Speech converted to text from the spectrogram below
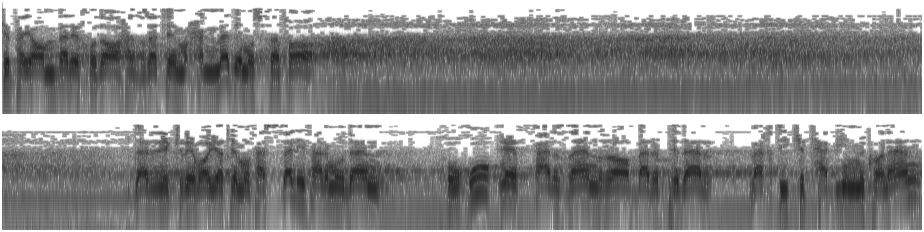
که پیامبر خدا حضرت محمد مصطفی در یک روایت مفصلی فرمودن حقوق فرزند را بر پدر وقتی که تبیین می‌کنن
